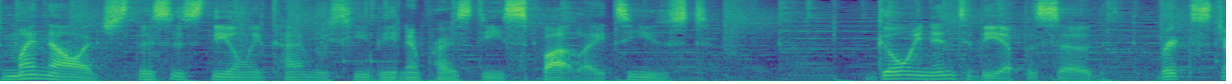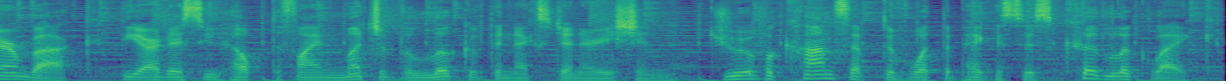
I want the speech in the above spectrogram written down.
To my knowledge, this is the only time we see the Enterprise D spotlights used. Going into the episode, Rick Sternbach, the artist who helped define much of the look of the next generation, drew up a concept of what the Pegasus could look like.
